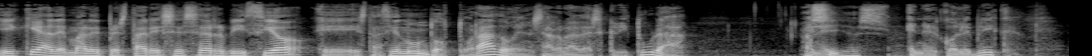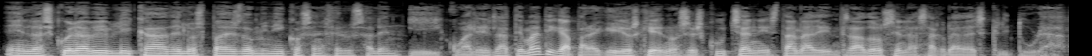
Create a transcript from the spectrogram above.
y que además de prestar ese servicio eh, está haciendo un doctorado en Sagrada Escritura. Así en el, es. En el Coleblic. En la Escuela Bíblica de los Padres Dominicos en Jerusalén. ¿Y cuál es la temática para aquellos que nos escuchan y están adentrados en la Sagrada Escritura?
